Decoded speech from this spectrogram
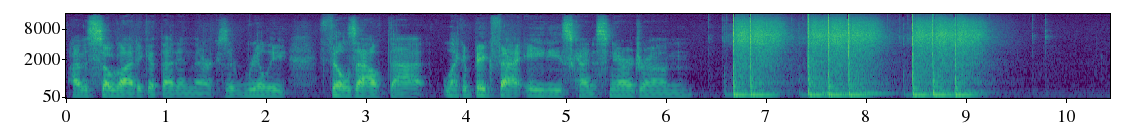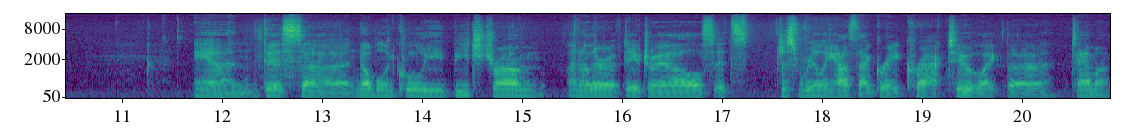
I was so glad to get that in there because it really fills out that like a big fat 80s kind of snare drum. And this uh, Noble and Cooley beach drum, another of Dave Joyel's, it's just really has that great crack too, like the Tama.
